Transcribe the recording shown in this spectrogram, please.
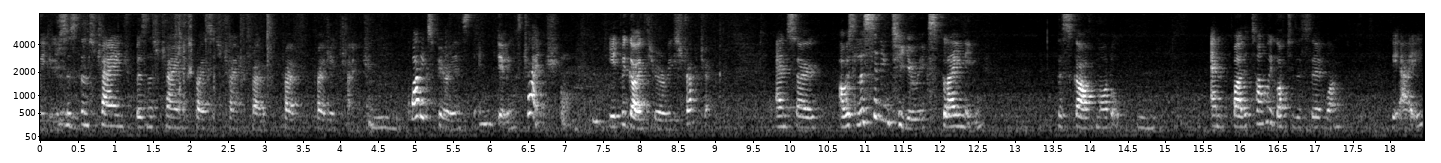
we do systems change, business change, process change, pro, pro, project change. Quite experienced in dealing with change. Yet we're going through a restructure. And so I was listening to you explaining the SCARF model. And by the time we got to the third one, the A,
